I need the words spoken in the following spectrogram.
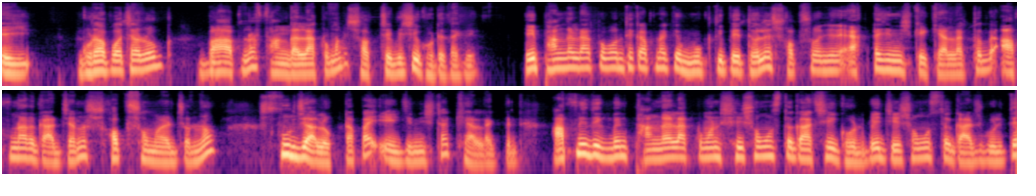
এই গোড়া পচা রোগ বা আপনার ফাঙ্গাল আক্রমণ সবচেয়ে বেশি ঘটে থাকে। এই ফাঙ্গাল আক্রমণ থেকে আপনাকে মুক্তি পেতে হলে সবসময় যেন একটা জিনিসকে খেয়াল রাখতে হবে, আপনার গাছ যেন সব সময়ের জন্য সূর্য আলোকটা পায়, এই জিনিসটা খেয়াল রাখবেন। আপনি দেখবেন ফাঙ্গাল আক্রমণ সেই সমস্ত গাছেই ঘটবে, যে সমস্ত গাছগুলিতে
